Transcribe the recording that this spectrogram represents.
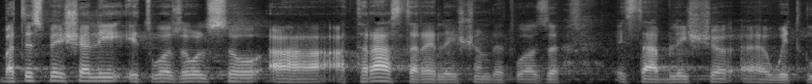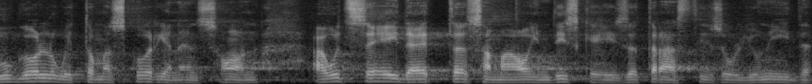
But especially it was also a, a trust relation that was established uh, with Google, with Thomas Kurian and so on. I would say that uh, somehow in this case, trust is all you need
